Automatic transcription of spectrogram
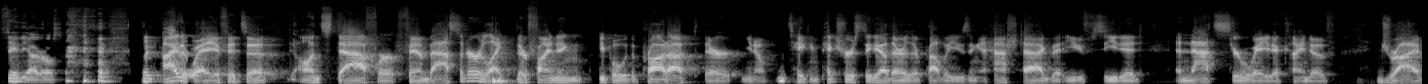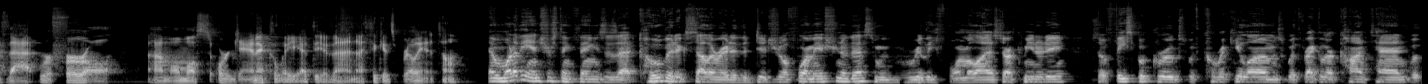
Save the eye rolls. but either way, if it's a on staff or fam ambassador, like they're finding people with the product, they're you know taking pictures together. They're probably using a hashtag that you've seeded, and that's your way to kind of drive that referral um, almost organically at the event. I think it's brilliant, Tom. And one of the interesting things is that COVID accelerated the digital formation of this, and we've really formalized our community. So, Facebook groups with curriculums, with regular content, with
